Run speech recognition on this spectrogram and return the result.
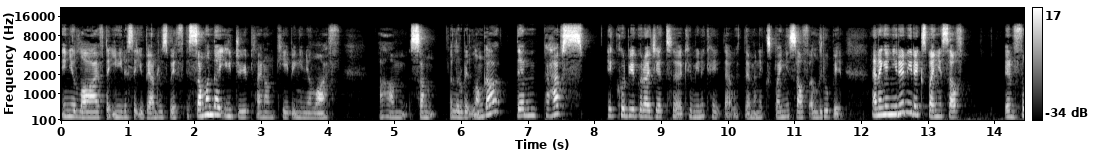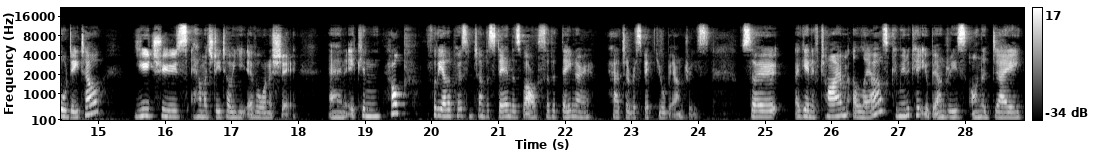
in your life that you need to set your boundaries with is someone that you do plan on keeping in your life um, some a little bit longer, then perhaps it could be a good idea to communicate that with them and explain yourself a little bit. And again, you don't need to explain yourself in full detail. You choose how much detail you ever want to share. And it can help for the other person to understand as well so that they know how to respect your boundaries. So, again, if time allows, communicate your boundaries on a day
